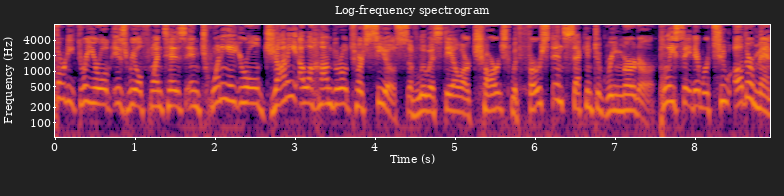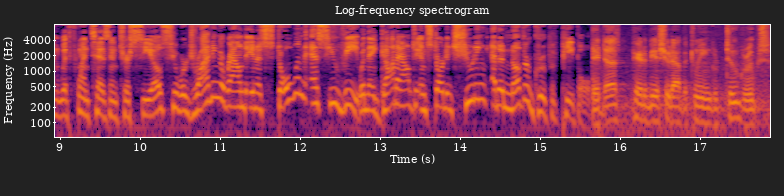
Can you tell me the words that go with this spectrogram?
33-year-old Israel Fuentes and 28-year-old Johnny Alejandro Torcios of Lewisdale are charged with first and second degree murder. Police say there were two other men with Fuentes and Tercios who were driving around in a stolen SUV when they got out and started shooting at another group of people. There does appear to be a shootout between two groups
